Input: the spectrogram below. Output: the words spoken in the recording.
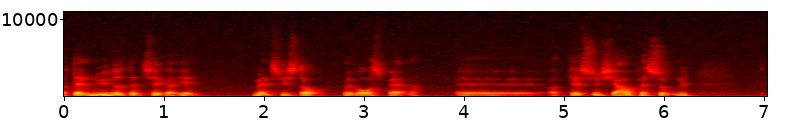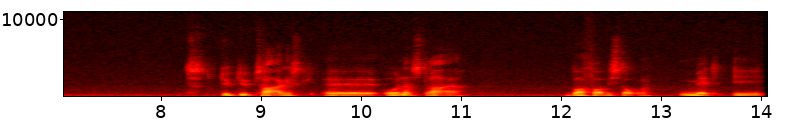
Og den nyhed, den tækker ind, mens vi står med vores banner. Øh, og det synes jeg jo personligt dybt, dybt tragisk øh, understreger, hvorfor vi står der. Midt i,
